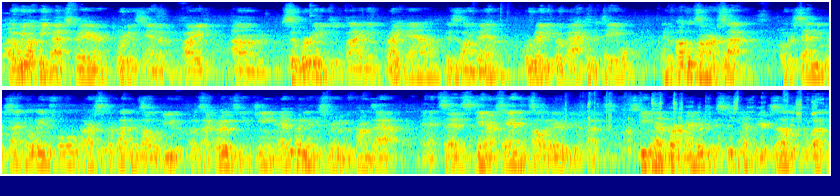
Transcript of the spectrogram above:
Uh, we don't think that's fair. We're going to stand up and fight. Um, so we're going to keep fighting right now. This is on them. We're ready to go back to the table. And the public's on our side. Over 70% in the latest poll, but our secret weapon is all of you. Folks like Rosie and Gene everybody in this room who comes out and it says, you know, stands in solidarity with us. Speaking up for our members, but speaking up for yourselves as well.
